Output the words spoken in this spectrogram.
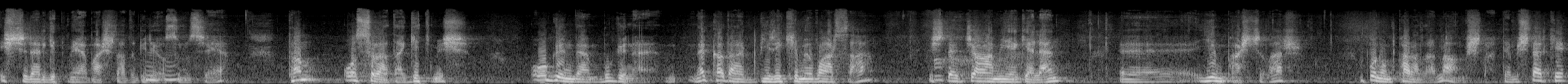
işçiler gitmeye başladı biliyorsunuz şeye. Tam o sırada gitmiş. O günden bugüne ne kadar birikimi varsa işte camiye gelen e, yimpaşçılar bunun paralarını almışlar. Demişler ki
